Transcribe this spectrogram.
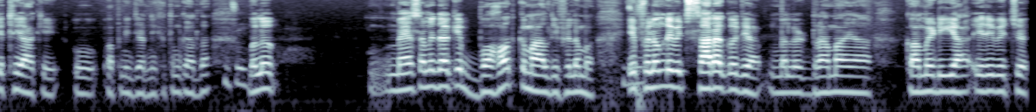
ਕਿੱਥੇ ਆ ਕੇ ਉਹ ਆਪਣੀ ਜਰਨੀ ਖਤਮ ਕਰਦਾ। ਜੀ। ਮਤਲਬ ਮੈਂ ਸਮਝਦਾ ਕਿ ਬਹੁਤ ਕਮਾਲ ਦੀ ਫਿਲਮ ਆ। ਇਹ ਫਿਲਮ ਦੇ ਵਿੱਚ ਸਾਰਾ ਕੁਝ ਆ। ਮਤਲਬ ਡਰਾਮਾ ਆ ਕਾਮੇਡੀ ਆ ਇਹਦੇ ਵਿੱਚ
